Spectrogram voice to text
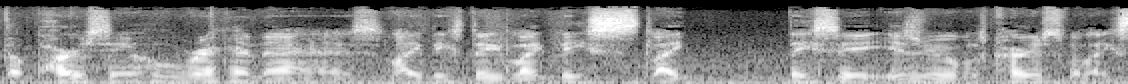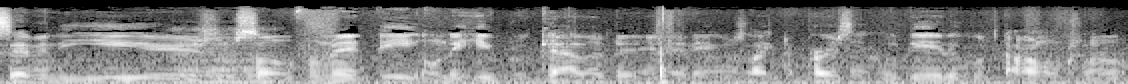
the person who recognized like they they like they like they said Israel was cursed for like seventy years or Mhm. something from that date on the Hebrew calendar, and then it was like the person who did it was Donald Trump.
